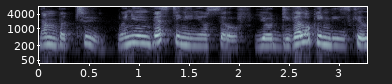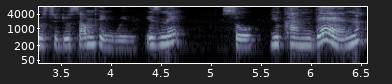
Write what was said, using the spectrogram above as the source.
number two, when you're investing in yourself, you're developing these skills to do something with, isn't it? So, you can then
